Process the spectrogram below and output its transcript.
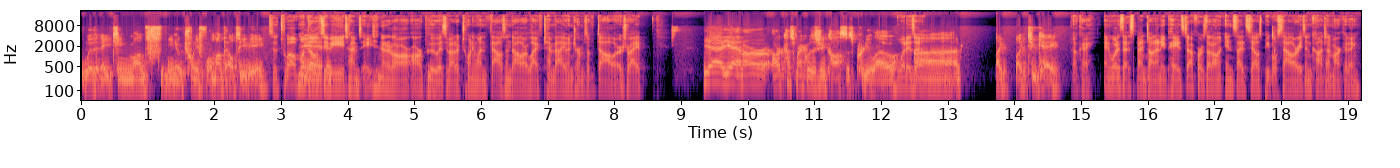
with an 18 month, you know, 24 month LTV. So 12 month And- LTV times $1,800 ARPU is about a $21,000 lifetime value in terms of dollars, right? Yeah, yeah, and our our customer acquisition cost is pretty low. What is it? Uh, like like 2k. Okay. And what is that spent on? Any paid stuff or is that all inside salespeople salaries and content marketing?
